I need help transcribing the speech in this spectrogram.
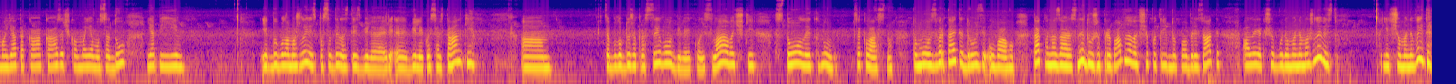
моя така казочка в моєму саду. Я б її, якби була можливість, посадила десь біля, е, біля якоїсь альтанки. Це було б дуже красиво, біля якоїсь лавочки, столик. Ну, це класно. Тому звертайте, друзі, увагу. Так, вона зараз не дуже приваблива, ще потрібно пообрізати. Але якщо буде в мене можливість, якщо в мене вийде,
